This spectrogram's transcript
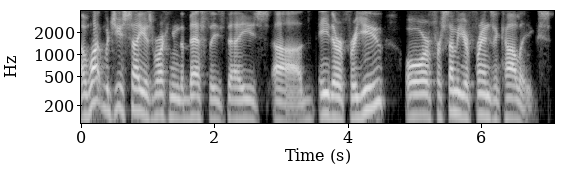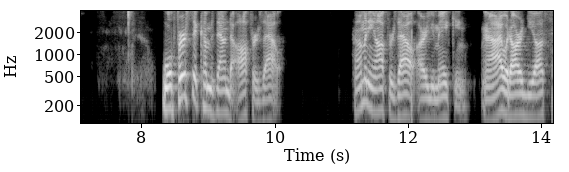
uh, what would you say is working the best these days, uh, either for you or for some of your friends and colleagues? Well, first it comes down to offers out. How many offers out are you making? I would argue us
